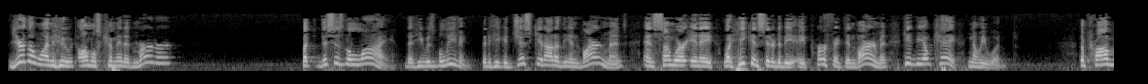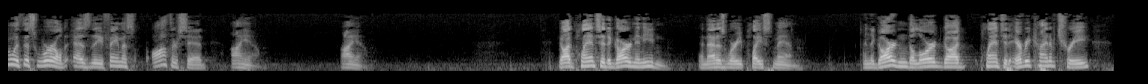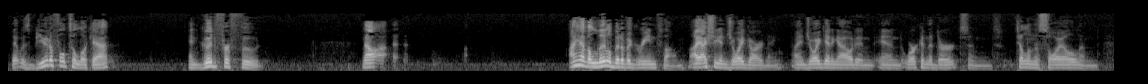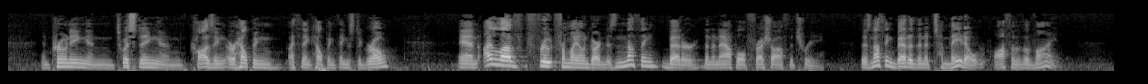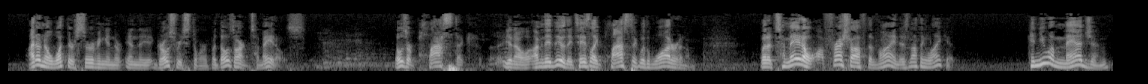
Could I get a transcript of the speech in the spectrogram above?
You're the one who almost committed murder. But this is the lie that he was believing. That if he could just get out of the environment and somewhere in a, what he considered to be a perfect environment, he'd be okay. No, he wouldn't. The problem with this world, as the famous author said, I am. I am. God planted a garden in Eden, and that is where he placed man. In the garden, the Lord God planted every kind of tree that was beautiful to look at and good for food. Now, I have a little bit of a green thumb. I actually enjoy gardening. I enjoy getting out and, and working the dirt and tilling the soil and, and pruning and twisting and causing or helping, I think, helping things to grow. And I love fruit from my own garden. There's nothing better than an apple fresh off the tree. There's nothing better than a tomato off of a vine. I don't know what they're serving in the, in the grocery store, but those aren't tomatoes. Those are plastic you know, I mean, they do. They taste like plastic with water in them. But a tomato fresh off the vine, there's nothing like it. Can you imagine?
